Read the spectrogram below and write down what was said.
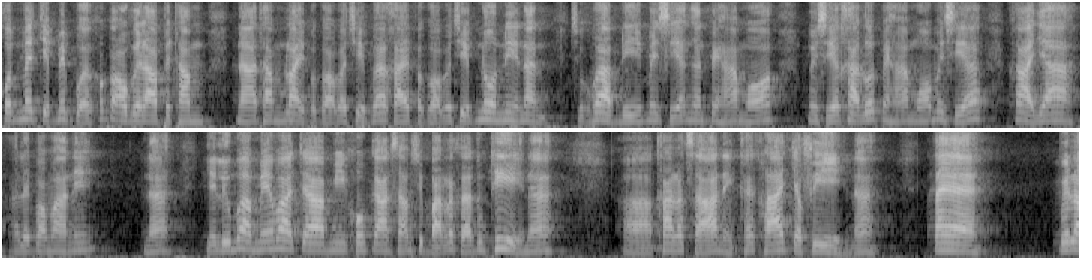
คนไม่เจ็บไม่ป่วยเขาก็เอาเวลาไปทำนาทำไร่ประกอบอาชีพค้าขายประกอบอาชีพโน่นนี่นั่น สุขภาพดีไม่เสียเงินไปหาหมอ ไม่เสียค่ารถไปหาหมอ ไม่เสียค่ายาอะไรประมาณนี้นะอย่าลืมว่าแม้ว่าจะมีโครงการ 30 บาทรักษาทุกที่นะค่ารักษาเนี่ยคล้าย ๆ จะฟรีนะแต่เวลา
